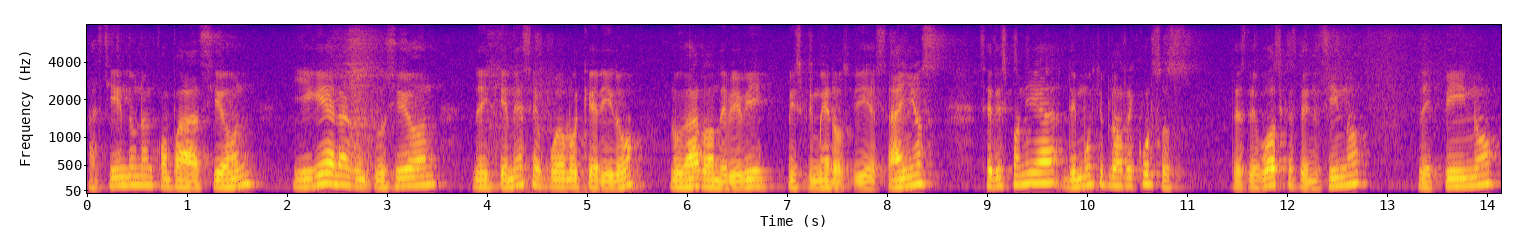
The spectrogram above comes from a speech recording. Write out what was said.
haciendo una comparación llegué a la conclusión de que en ese pueblo querido, lugar donde viví mis primeros 10 años, se disponía de múltiples recursos, desde bosques de encino, de pino,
